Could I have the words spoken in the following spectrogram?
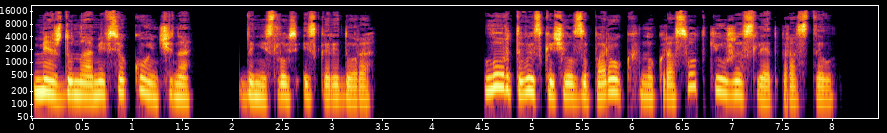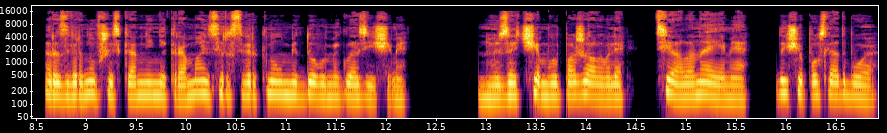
«Между нами все кончено», — донеслось из коридора. Лорд выскочил за порог, но красотке уже след простыл. Развернувшись ко мне, некромансер сверкнул медовыми глазищами. «Ну и зачем вы пожаловали, Тиала Наэмия, да еще после отбоя?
